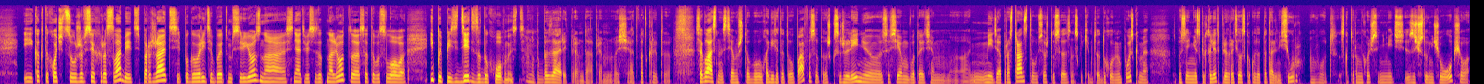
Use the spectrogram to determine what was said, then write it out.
и как-то хочется уже всех расслабить, поржать, поговорить об этом серьезно, снять весь этот налет э, с этого слова и попиздеть за духовность. Ну, побазарить прям, да, прям вообще от, в открытую. Согласна с тем, чтобы уходить от этого пафоса, потому что, к сожалению, со всем вот этим э, медиапространством, все, что связано с какими-то духовными поисками, за последние несколько лет превратилось в какой-то тотальный сюр, вот, с которым не хочется не иметь зачастую ничего общего,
